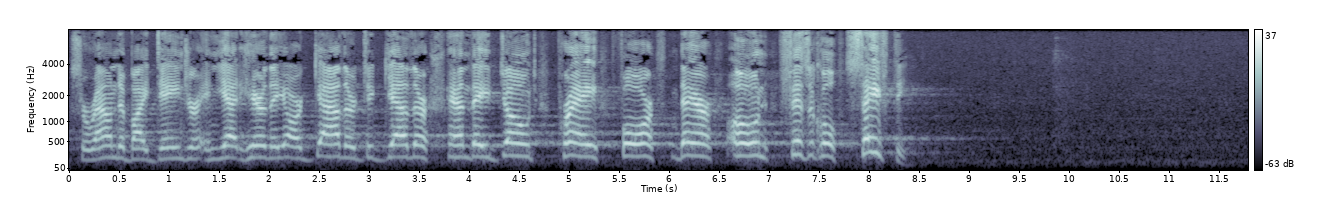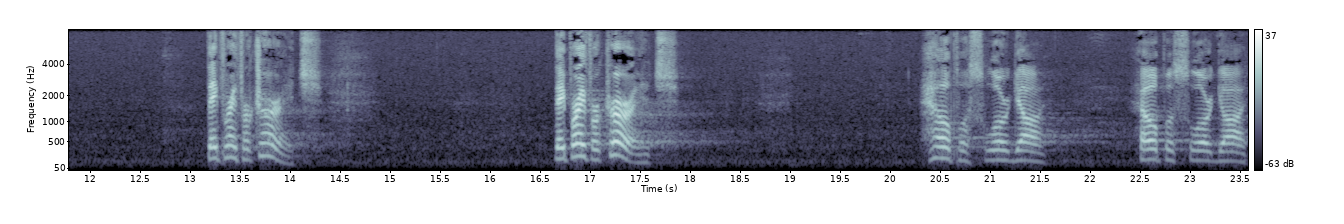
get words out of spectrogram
surrounded by danger, and yet here they are gathered together and they don't pray for their own physical safety. They pray for courage. They pray for courage. Help us, Lord God. Help us, Lord God,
